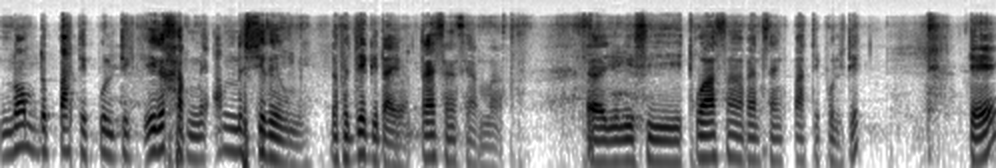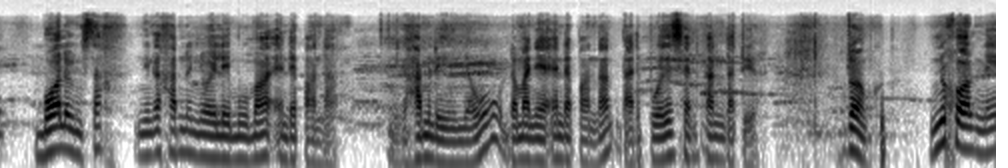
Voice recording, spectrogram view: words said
nombre de partis politiques yi nga xam ne am na ci réew mi très sincèrement. Ñu ngi ci trois cent vingt cinq partis politiques. Te boolewuñ sax ñi nga xam ne ñooy les mouvements indépendants. Ñi nga de manière indépendante poser candidature. Donc ñu xool ne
